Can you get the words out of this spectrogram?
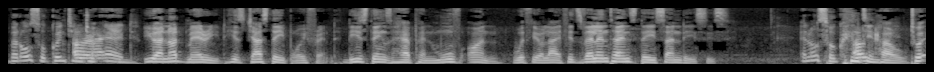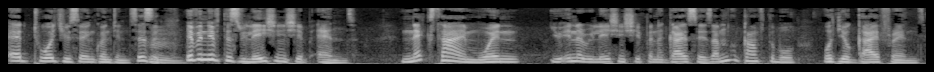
but also Quentin to Alright. add You are not married. He's just a boyfriend. These things happen. Move on with your life. It's Valentine's Day Sunday, sis. And also, Quentin, How? to add to what you're saying, Quentin, says Mm. even if this relationship ends, next time when you're in a relationship and a guy says, I'm not comfortable with your guy friends,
